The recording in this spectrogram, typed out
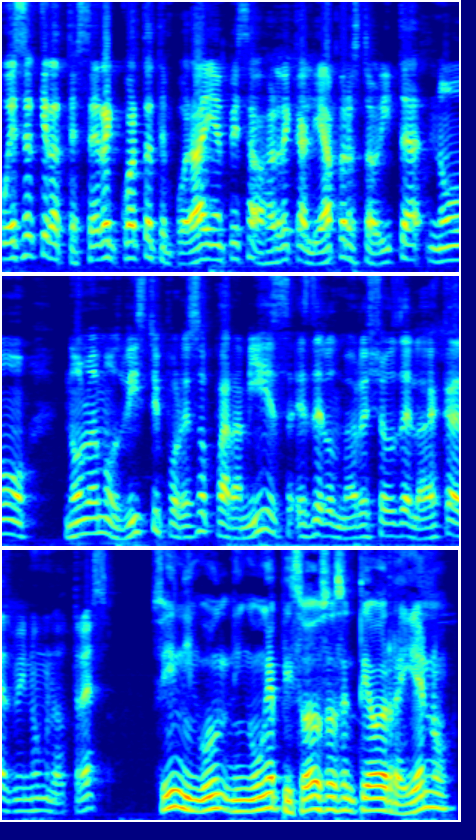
puede ser que la tercera y cuarta temporada ya empiece a bajar de calidad, pero hasta ahorita no, no lo hemos visto y por eso para mí es, de los mejores shows de la década, es mi número 3. Sí, ningún, ningún episodio se ha sentido de relleno.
